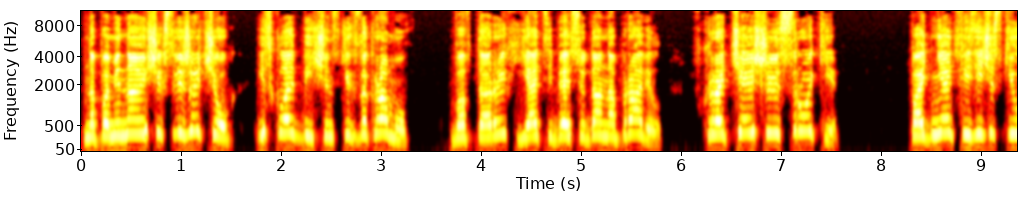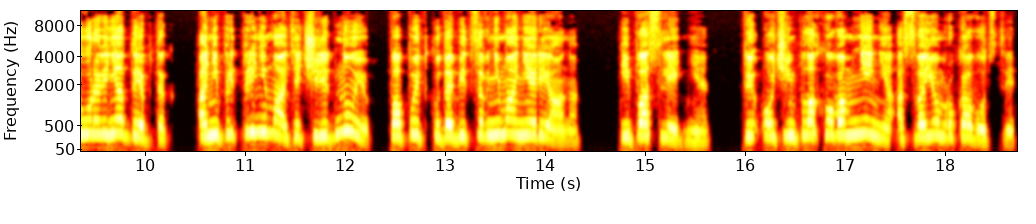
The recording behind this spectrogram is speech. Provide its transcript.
напоминающих свежачок из кладбищенских закромов. Во-вторых, я тебя сюда направил в кратчайшие сроки поднять физический уровень адепток, а не предпринимать очередную попытку добиться внимания Риана. И последнее. Ты очень плохого мнения о своем руководстве,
